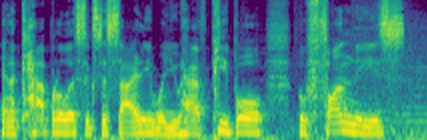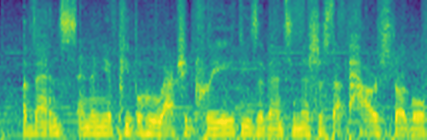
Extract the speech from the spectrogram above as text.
in a capitalistic society where you have people who fund these events and then you have people who actually create these events and there's just that power struggle.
